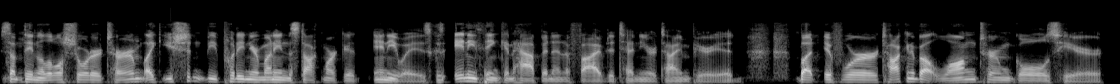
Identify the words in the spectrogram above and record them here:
something a little shorter term, like you shouldn't be putting your money in the stock market anyways cuz anything can happen in a 5 to 10 year time period. But if we're talking about long-term goals here,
